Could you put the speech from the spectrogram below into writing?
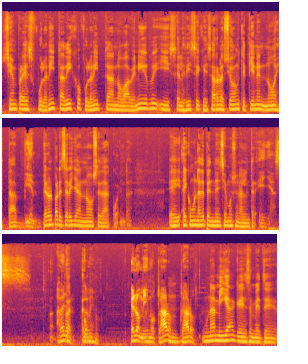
Siempre es fulanita, dijo, fulanita no va a venir y se les dice que esa relación que tienen no está bien. Pero al parecer ella no se da cuenta. Eh, hay como una dependencia emocional entre ellas. A ver, es lo mismo. Es lo mismo, claro, mm. claro. Una amiga que se mete.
